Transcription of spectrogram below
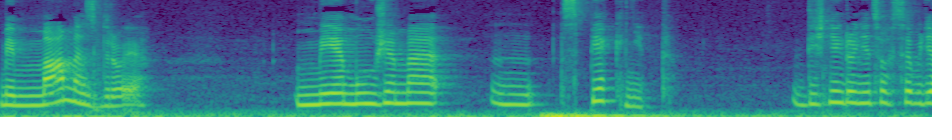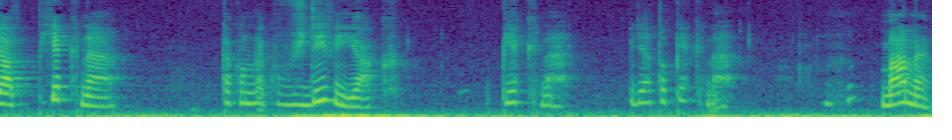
My máme zdroje. My je můžeme zpěknit. když někdo něco chce udělat pěkné, tak on jako vždy ví, jak. Pěkné. Udělat to pěkné. Mhm. Máme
